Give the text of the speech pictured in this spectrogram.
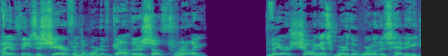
I have things to share from the Word of God that are so thrilling. They are showing us where the world is heading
